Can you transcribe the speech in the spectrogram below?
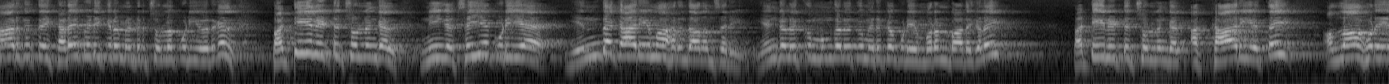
மார்க்கத்தை கடைபிடிக்கிறோம் என்று சொல்லக்கூடியவர்கள் பட்டியலிட்டு சொல்லுங்கள். நீங்கள் செய்யக்கூடிய எந்த காரியமாக இருந்தாலும் சரி எங்களுக்கும் உங்களுக்கும் இருக்கக்கூடிய முரண்பாடுகளை பட்டியலிட்டு சொல்லுங்கள். அக்காரியத்தை அல்லாஹுடைய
